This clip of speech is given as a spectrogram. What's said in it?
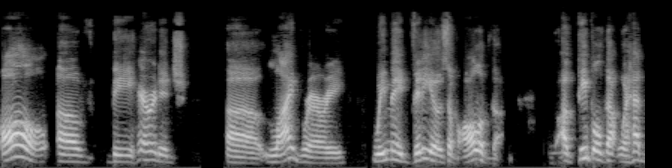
all of the heritage uh, library. We made videos of all of them, of people that were had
